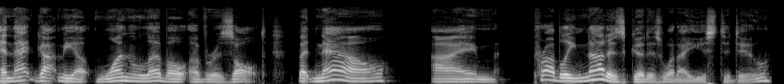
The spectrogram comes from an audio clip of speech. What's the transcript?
And that got me a one level of result. But now I'm probably not as good as what I used to do.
